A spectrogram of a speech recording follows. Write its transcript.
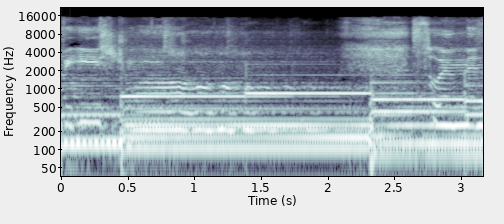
be strong. Swimming.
